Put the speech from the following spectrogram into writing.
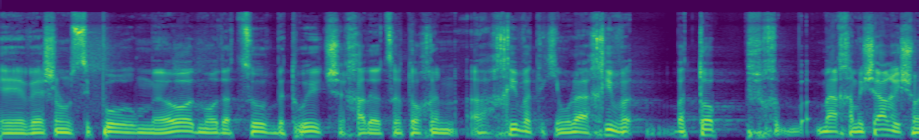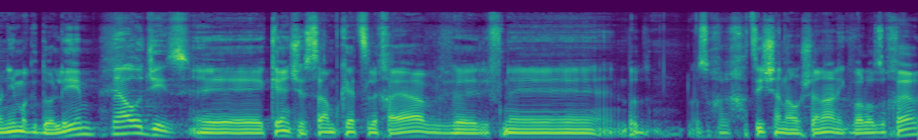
אה, ויש לנו סיפור מאוד מאוד עצוב בטוויץ', אחד היוצרי תוכן הכי ותיקים, אולי הכי ב top, מהחמישה הראשונים הגדולים. אה, כן, ששם קץ לחייו לפני, לא, לא זוכר, חצי שנה או שנה, אני כבר לא זוכר.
